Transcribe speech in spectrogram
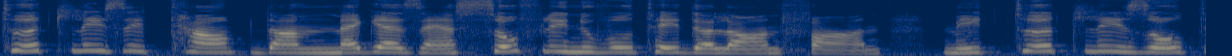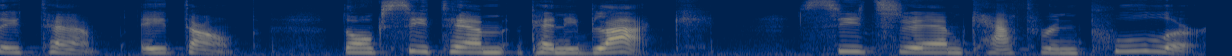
Toutes les étampes dans le magasin, sauf les nouveautés de Lawn Fawn, mais toutes les autres étampes. étampes. Donc, si tu aimes Penny Black, si tu aimes Catherine Pooler,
